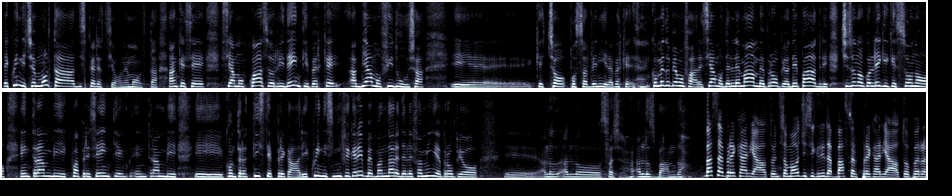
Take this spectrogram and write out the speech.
E quindi c'è molta disperazione, molta, anche se siamo qua sorridenti perché abbiamo fiducia eh, che ciò possa avvenire, perché come dobbiamo fare? Fare, siamo delle mamme proprio, dei padri, ci sono colleghi che sono entrambi qua presenti, entrambi eh, contrattisti e precari e quindi significherebbe mandare delle famiglie proprio eh, allo, allo, allo sbando. Basta precariato, insomma oggi si grida basta il precariato per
